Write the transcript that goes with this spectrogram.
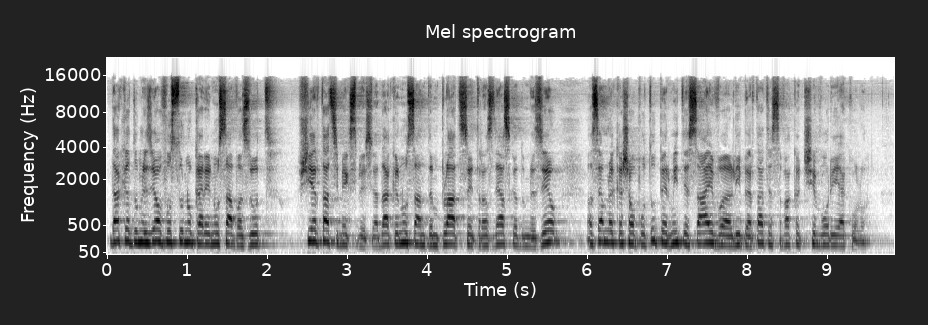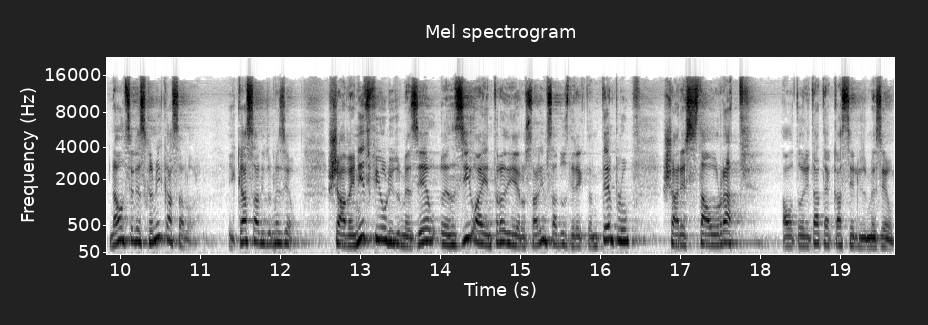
dacă Dumnezeu a fost unul care nu s-a văzut, și iertați-mi expresia, dacă nu s-a întâmplat să-i trăznească Dumnezeu, înseamnă că și-au putut permite să aibă libertate să facă ce vor ei acolo. N-au înțeles că nu e casa lor, e casa lui Dumnezeu. Și a venit Fiul lui Dumnezeu, în ziua intrării în Ierusalim, s-a dus direct în templu și a restaurat autoritatea casei lui Dumnezeu.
